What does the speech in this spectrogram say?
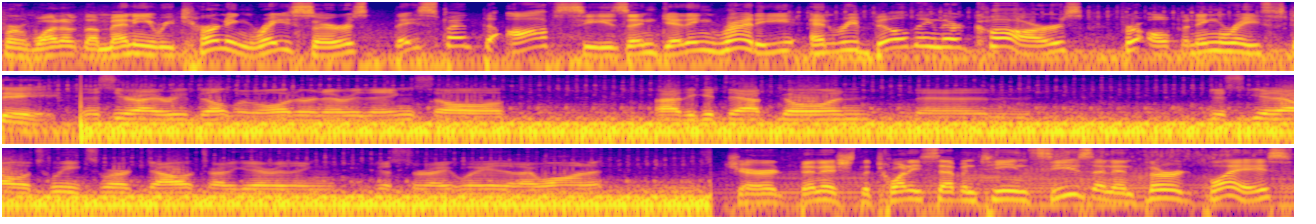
For one of the many returning racers, they spent the off season getting ready and rebuilding their cars for opening race day. This year I rebuilt my motor and everything, so I had to get that going and just get all the tweaks worked out, try to get everything just the right way that I want it. Jared finished the 2017 season in third place.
